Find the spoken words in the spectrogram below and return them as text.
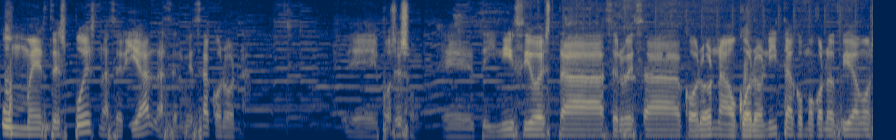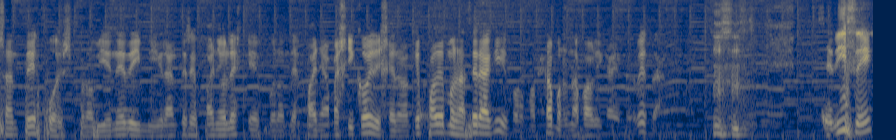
Un mes después nacería la cerveza Corona. Eh, pues eso, eh, de inicio esta cerveza Corona o Coronita como conocíamos antes, pues proviene de inmigrantes españoles que fueron de España a México y dijeron, ¿qué podemos hacer aquí? Pues montamos una fábrica de cerveza. Se dice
